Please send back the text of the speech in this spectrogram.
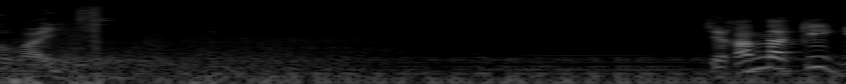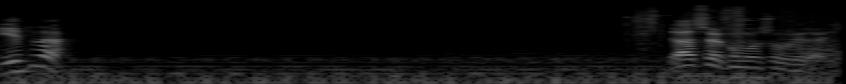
¿Cómo coño subo ahí? Llegando aquí, quizá. Ya sé cómo subir ahí.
